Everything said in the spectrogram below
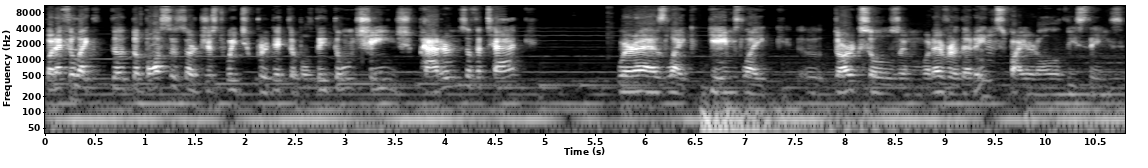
But I feel like the, the bosses are just way too predictable. They don't change patterns of attack. Whereas, like, games like uh, Dark Souls and whatever that inspired all of these things,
